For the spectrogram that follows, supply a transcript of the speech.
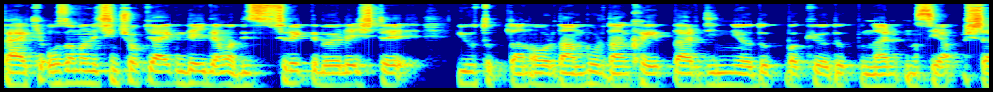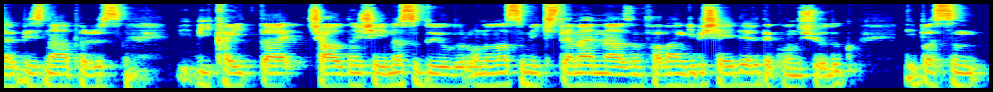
belki o zaman için çok yaygın değildi ama biz sürekli böyle işte YouTube'dan oradan buradan kayıtlar dinliyorduk, bakıyorduk bunlar nasıl yapmışlar, biz ne yaparız, bir kayıtta çaldığın şey nasıl duyulur, onu nasıl mixlemen lazım falan gibi şeyleri de konuşuyorduk. Bir basın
